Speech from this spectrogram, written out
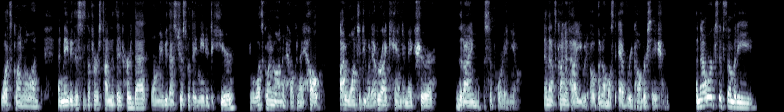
what's going on. And maybe this is the first time that they've heard that, or maybe that's just what they needed to hear. what's going on and how can I help? I want to do whatever I can to make sure that I'm supporting you. And that's kind of how you would open almost every conversation. And that works if somebody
